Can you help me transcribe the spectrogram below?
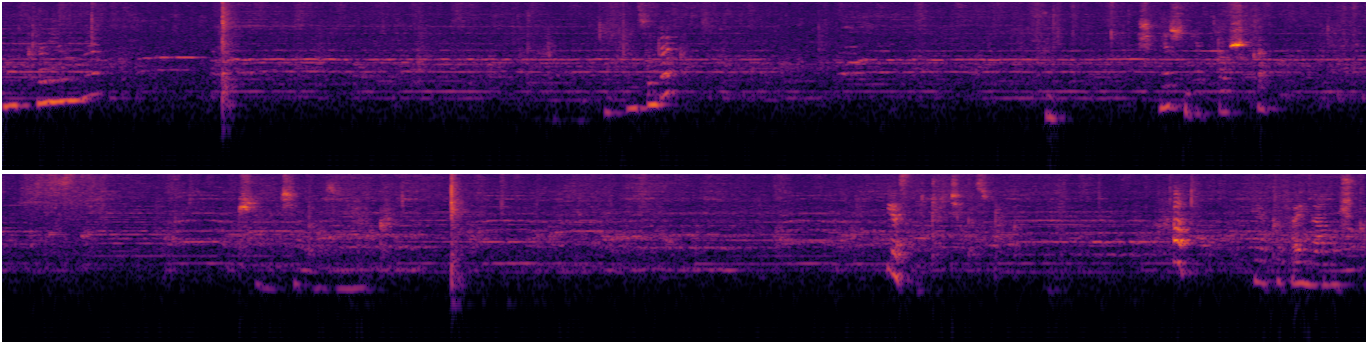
Naklejamy. Drugi pazurek. Hmm. Śmiesznie troszkę. Trzeci pazurek. Jest trzeci pazurek. Ha! Jaka fajna nóżka.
